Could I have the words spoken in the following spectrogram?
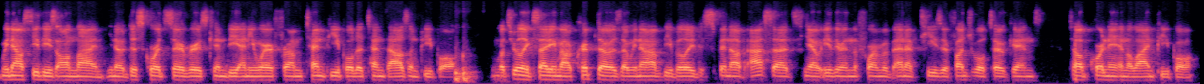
we now see these online. You know, Discord servers can be anywhere from 10 people to 10,000 people. What's really exciting about crypto is that we now have the ability to spin up assets, you know, either in the form of NFTs or fungible tokens to help coordinate and align people.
